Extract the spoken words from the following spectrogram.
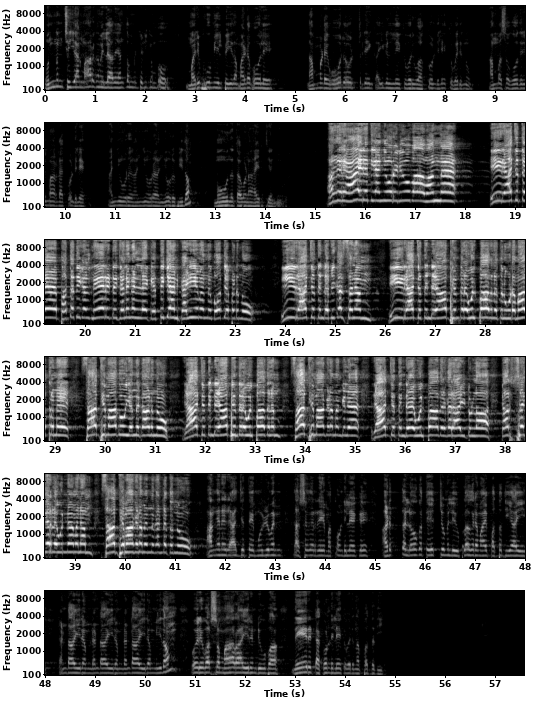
ഒന്നും ചെയ്യാൻ മാർഗമില്ലാതെ അന്തം വിട്ടിരിക്കുമ്പോൾ മരുഭൂമിയിൽ പെയ്ത മഴ പോലെ നമ്മുടെ ഓരോരുത്തരുടെയും കൈകളിലേക്ക് വരും അക്കൗണ്ടിലേക്ക് വരുന്നു. അമ്മ സഹോദരിമാരുടെ അക്കൗണ്ടിലേക്ക്. അഞ്ഞൂറ് അഞ്ഞൂറ് അഞ്ഞൂറ് വീതം മൂന്ന് തവണ ആയിരത്തി അഞ്ഞൂറ് അങ്ങനെ ആയിരത്തി അഞ്ഞൂറ് രൂപ വന്ന് ഈ രാജ്യത്തെ പദ്ധതികൾ നേരിട്ട് ജനങ്ങളിലേക്ക് എത്തിക്കാൻ കഴിയുമെന്ന് ബോധ്യപ്പെടുന്നു. ഈ രാജ്യത്തിന്റെ വികസനം ഈ രാജ്യത്തിന്റെ ആഭ്യന്തര ഉൽപാദനത്തിലൂടെ മാത്രമേ സാധ്യമാകൂ എന്ന് കാണുന്നു. രാജ്യത്തിന്റെ ആഭ്യന്തര ഉൽപാദനം സാധ്യമാകണമെങ്കിൽ രാജ്യത്തിന്റെ ഉൽപാദകരായിട്ടുള്ള കർഷകരുടെ ഉന്നമനം സാധ്യമാകണമെന്ന് കണ്ടെത്തുന്നു. അങ്ങനെ രാജ്യത്തെ മുഴുവൻ കർഷകരുടെയും അക്കൗണ്ടിലേക്ക് അടുത്ത ലോകത്തെ ഏറ്റവും വലിയ വിപ്ലവകരമായ പദ്ധതിയായി രണ്ടായിരം രണ്ടായിരം രണ്ടായിരം വീതം ഒരു വർഷം ആറായിരം രൂപ നേരിട്ട് അക്കൗണ്ടിലേക്ക് വരുന്ന പദ്ധതി.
